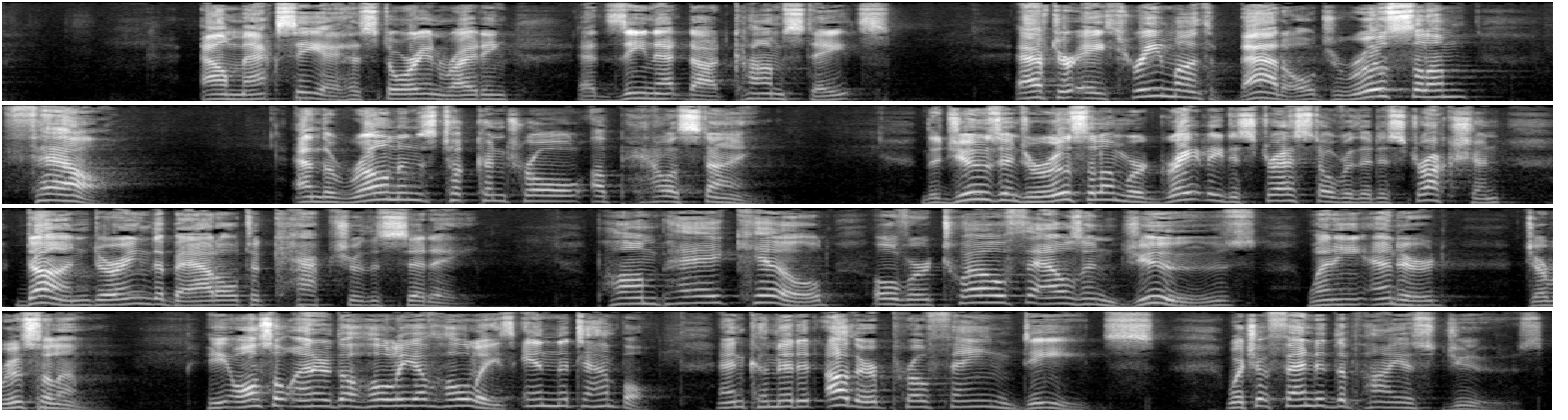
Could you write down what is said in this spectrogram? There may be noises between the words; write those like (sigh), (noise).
Al Maxey, a historian writing at zianet.com, states After a three month battle, Jerusalem fell, and the Romans took control of Palestine. The Jews in Jerusalem were greatly distressed over the destruction done during the battle to capture the city. Pompey killed over 12,000 Jews when he entered Jerusalem. He also entered the Holy of Holies in the temple and committed other profane deeds which offended the pious Jews.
